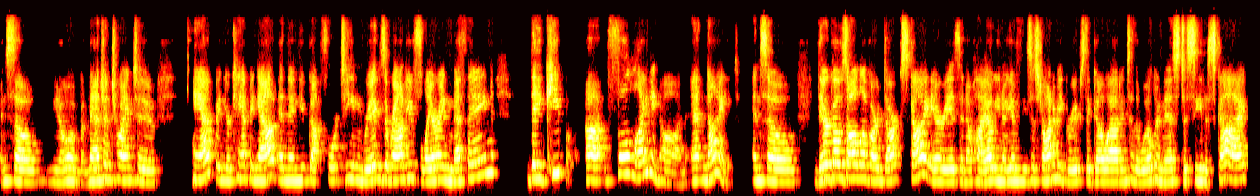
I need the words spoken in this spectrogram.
and so you know, imagine trying to camp and you're camping out, and then you've got 14 rigs around you flaring methane. They keep uh, full lighting on at night and so there goes all of our dark sky areas in Ohio. You know, you have these astronomy groups that go out into the wilderness to see the sky.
